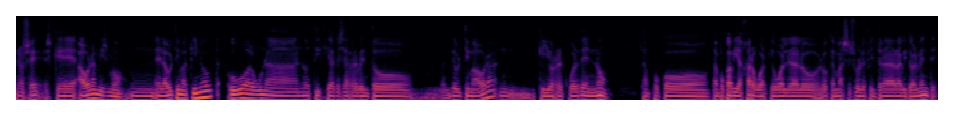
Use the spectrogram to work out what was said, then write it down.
no sé, es que ahora mismo, mm, en la última keynote, ¿hubo alguna noticia que se reventó de última hora? Mm, que yo recuerde, no. Tampoco, tampoco había hardware, que igual era lo, que más se suele filtrar habitualmente.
